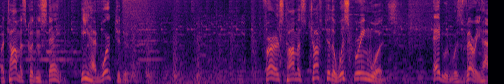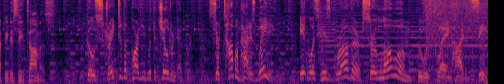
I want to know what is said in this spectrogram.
But Thomas couldn't stay. He had work to do. First, Thomas chuffed to the Whispering Woods. Edward was very happy to see Thomas. Go straight to the party with the children, Edward. Sir Topham Hatt is waiting. It was his brother, Sir Lowham, who was playing hide and seek.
